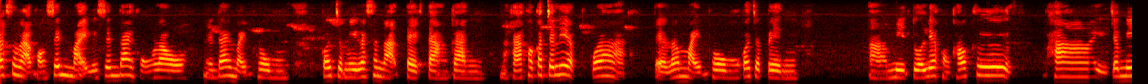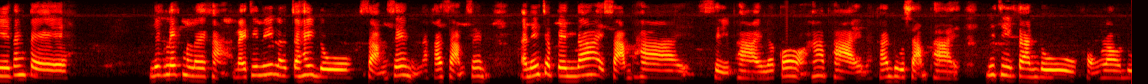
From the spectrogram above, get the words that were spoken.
ลักษณะของเส้นไหมหรือเส้นได้ของเราในได้ไหมพรม ก็จะมีลักษณะแตกต่างกันนะคะเขาก็จะเรียกว่าแต่ละไหมพรมก็จะเป็นมีตัวเรียกของเขาคือพายจะมีตั้งแต่ เล็กๆมาเลยค่ะ ในที่นี้เราจะให้ดูสามเส้นนะคะสามเส้น อันนี้จะเป็นได้สามพายสี่พายแล้วก็ห้าพายนะคะ ดูสามพาย วิธีการดูของเราดู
